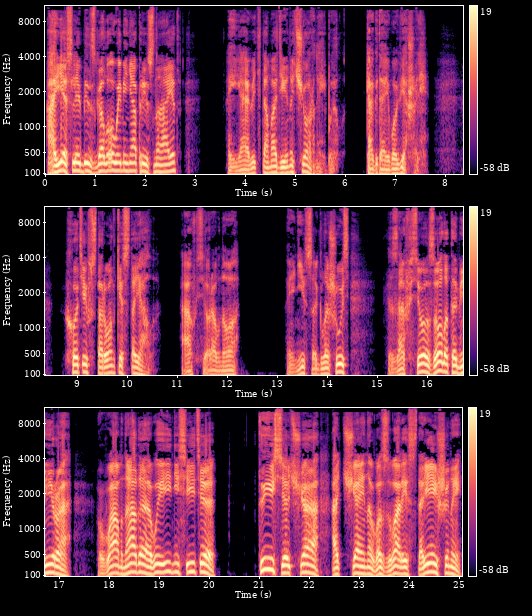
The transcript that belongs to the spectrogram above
«А если безголовый меня признает? Я ведь там один и черный был, когда его вешали. Хоть и в сторонке стоял, а все равно не соглашусь за все золото мира. Вам надо, вы и несите. Тысяча! Отчаянно возвали старейшины.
